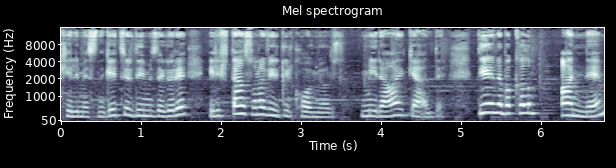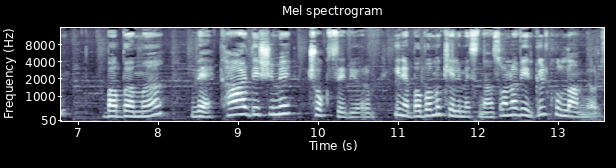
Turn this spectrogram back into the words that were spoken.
kelimesini getirdiğimize göre Elif'ten sonra virgül koymuyoruz. Miray geldi. Diğerine bakalım. Annem, babamı ve kardeşimi çok seviyorum. Yine babamı kelimesinden sonra virgül kullanmıyoruz.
